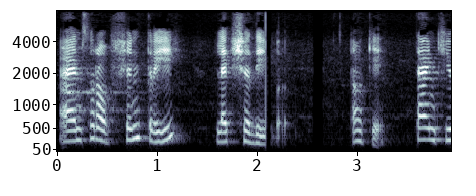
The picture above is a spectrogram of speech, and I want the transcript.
Answer option three Lakshadweep. Okay thank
